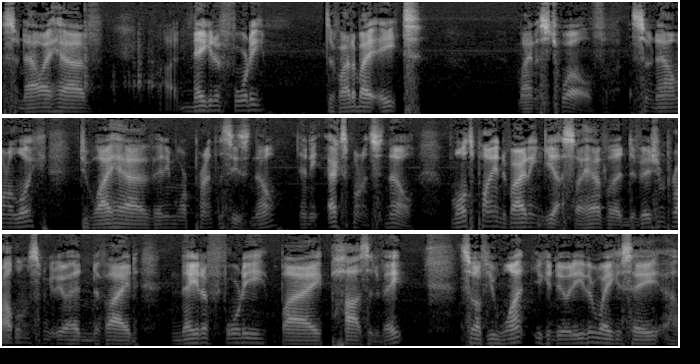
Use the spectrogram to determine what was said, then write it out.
So now I have uh, negative 40 divided by 8 minus 12. So now I'm going to look, do I have any more parentheses? No. Any exponents? No. Multiplying, and dividing, yes. I have a division problem, so I'm going to go ahead and divide negative 40 by positive 8. So if you want, you can do it either way. You can say a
